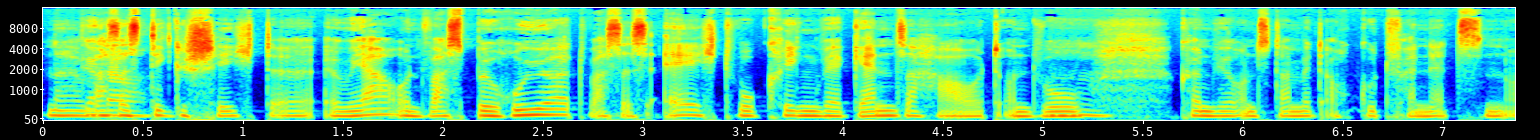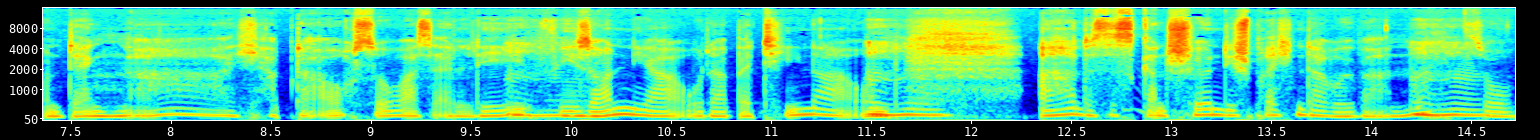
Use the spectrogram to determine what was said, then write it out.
Mhm. Ne, genau. Was ist die Geschichte? Ja, und was berührt? Was ist echt? Wo kriegen wir Gänsehaut? Und wo mhm. können wir uns damit auch gut vernetzen und denken, ah, ich habe da auch sowas erlebt, wie mhm. Sonja oder Bettina. Und mhm. ah, das ist ganz schön, die sprechen darüber. Ne? So,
